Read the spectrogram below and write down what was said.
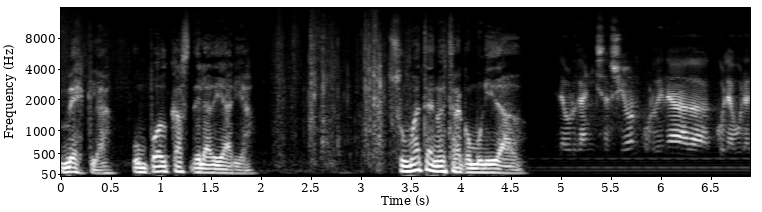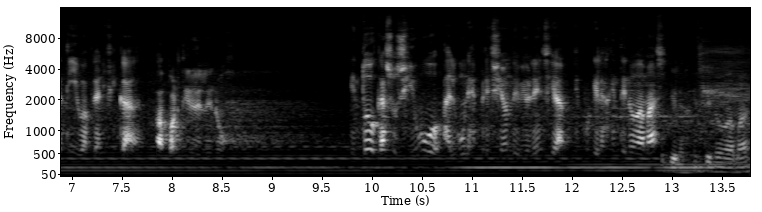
Mezcla, un podcast de la diaria. Sumate a nuestra comunidad. La organización ordenada, colaborativa, planificada. A partir del enojo. En todo caso, si hubo alguna expresión de violencia, es porque la gente no da más. Que la gente no da más.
